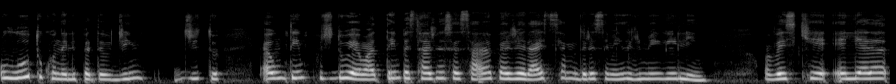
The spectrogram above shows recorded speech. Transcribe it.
O luto, quando ele perdeu o dito, é um tempo de doer, uma tempestade necessária para gerar esse amadurecimento de Miguelin, uma vez que ele era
